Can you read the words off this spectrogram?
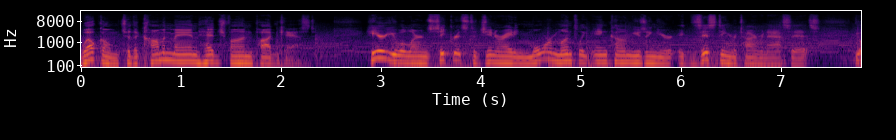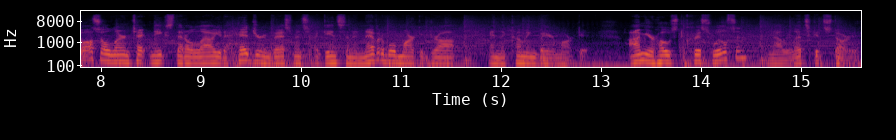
Welcome to the Common Man Hedge Fund Podcast. Here you will learn secrets to generating more monthly income using your existing retirement assets. You'll also learn techniques that will allow you to hedge your investments against an inevitable market drop and the coming bear market. I'm your host, Chris Wilson. Now let's get started.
